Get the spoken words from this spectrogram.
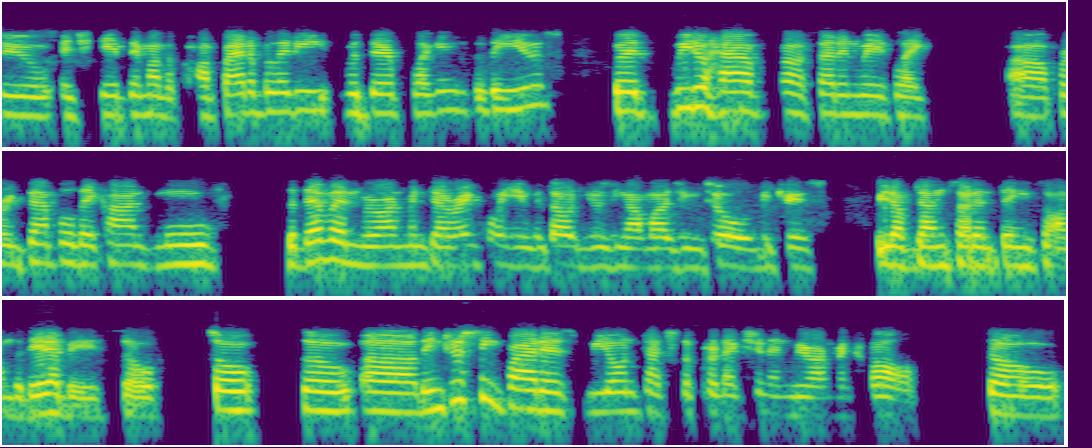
to educate them on the compatibility with their plugins that they use, but we do have uh, certain ways, like uh, for example, they can't move the dev environment directly without using our merging tool because we'd have done certain things on the database. So, so, so uh, the interesting part is we don't touch the production environment at all. So,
